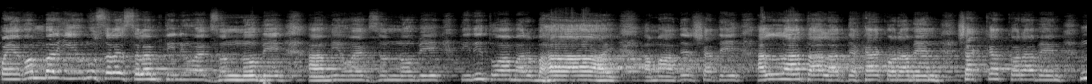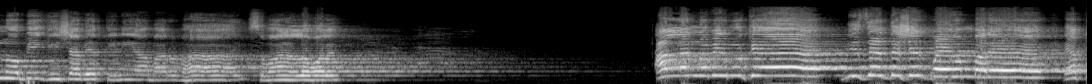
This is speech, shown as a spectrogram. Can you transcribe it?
পয়গম্বর ইউনুস আলাইহিস সালাম তিনিও একজন নবী, আমিও একজন নবী, তিনি তো আমার ভাই। আমাদের সাথে আল্লাহ তাআলা দেখা করাবেন, সাক্ষাৎ করাবেন, নবী হিসাবে তিনি আমার ভাই। সুবহানাল্লাহ বলেন। নবীর মুখে নিজের দেশের পয়গম্বরে এত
